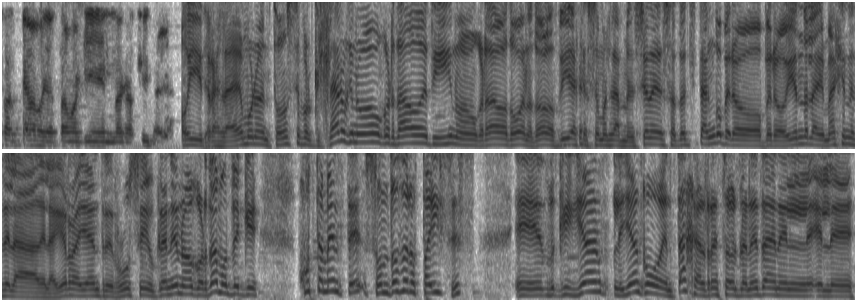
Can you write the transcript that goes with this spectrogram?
Santiago, ya estamos aquí en la casita ya. Oye, trasladémonos entonces, porque claro que nos hemos acordado de ti, nos hemos acordado todo, bueno, todos los días que hacemos las menciones de Satoshi Tango, pero, pero viendo las imágenes de la, de la guerra ya entre Rusia y Ucrania, nos acordamos de que justamente son dos de los países eh, que llevan- le llevan como ventaja al resto del planeta en, el, en,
